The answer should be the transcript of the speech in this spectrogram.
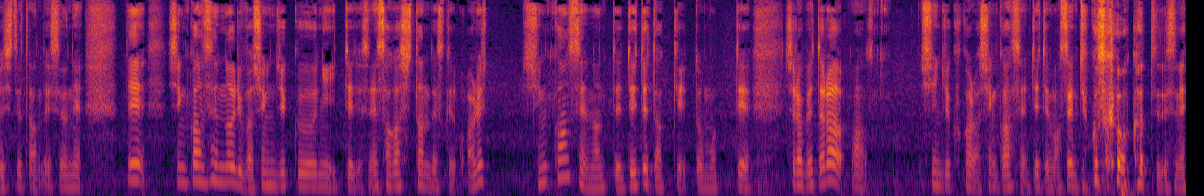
いしてたんですよね。で、新幹線乗り場新宿に行ってですね、探したんですけど、あれ？新幹線なんて出てたっけと思って調べたら、まあ、新宿から新幹線出てませんということが分かってですね。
